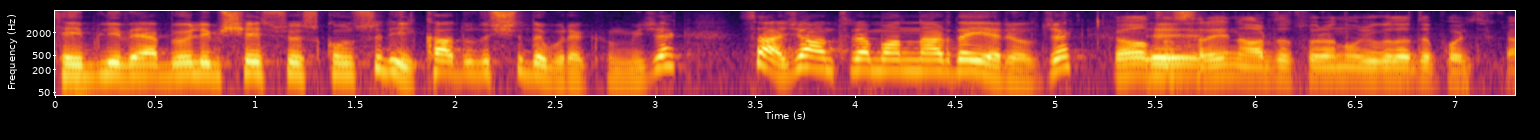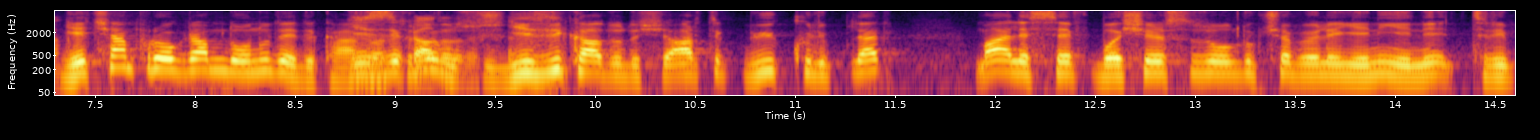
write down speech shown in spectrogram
tebliğ veya böyle bir şey söz konusu değil. Kadro dışı da bırakılmayacak. Sadece antrenmanlarda yer alacak. Galatasaray'ın Arda Turan'a uyguladığı politika. Geçen programda onu dedik abi. Gizli kadro musun? dışı. Gizli kadro dışı. Artık büyük kulüpler maalesef başarısız oldukça böyle yeni yeni trip,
